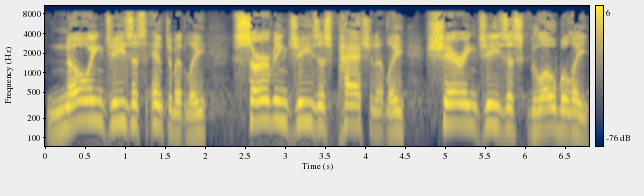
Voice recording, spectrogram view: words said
Knowing Jesus intimately, serving Jesus passionately, sharing Jesus globally.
